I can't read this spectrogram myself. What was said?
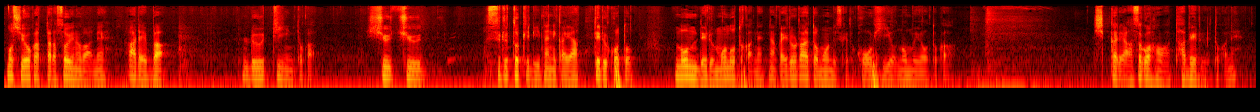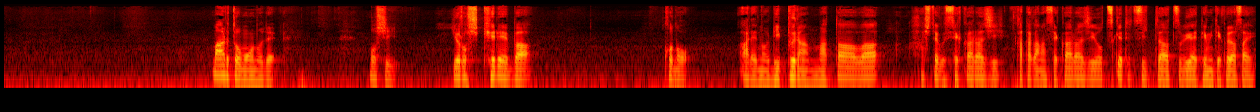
もしよかったらそういうのがねあればルーティーンとか集中する時に何かやってること飲んでるものとかねなんかいろいろあると思うんですけどコーヒーを飲むよとかしっかり朝ごはんは食べるとかね。まああると思うのでもしよろしければこのあれのリプランまたは「ハッシュタグセカラジ」カタカナセカラジをつけてツイッターつぶやいてみてください。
